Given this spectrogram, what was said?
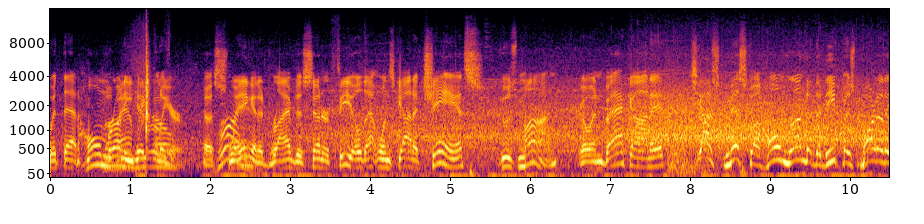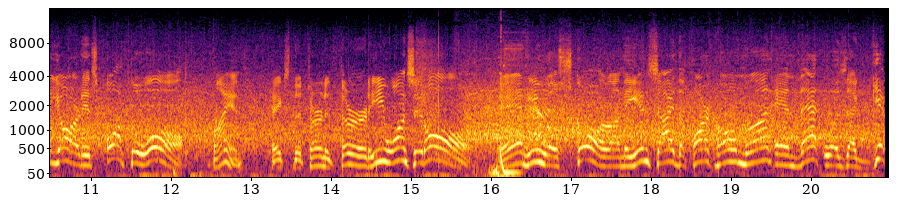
with that home run he hit earlier. A swing and a drive to center field. That one's got a chance. Guzman going back on it. Just missed a home run to the deepest part of the yard. It's off the wall. Bryant takes the turn at third. He wants it all. And he will score on the inside the park home run. And that was a gift.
